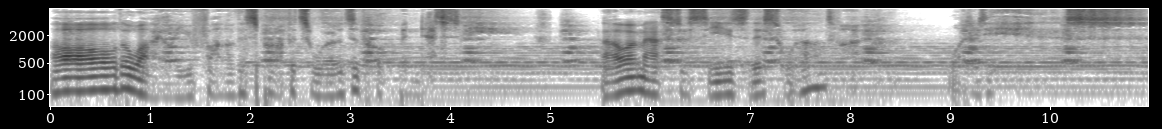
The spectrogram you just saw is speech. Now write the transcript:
all the while You follow this prophet's words of hope and destiny. Our master sees this world for what it is.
